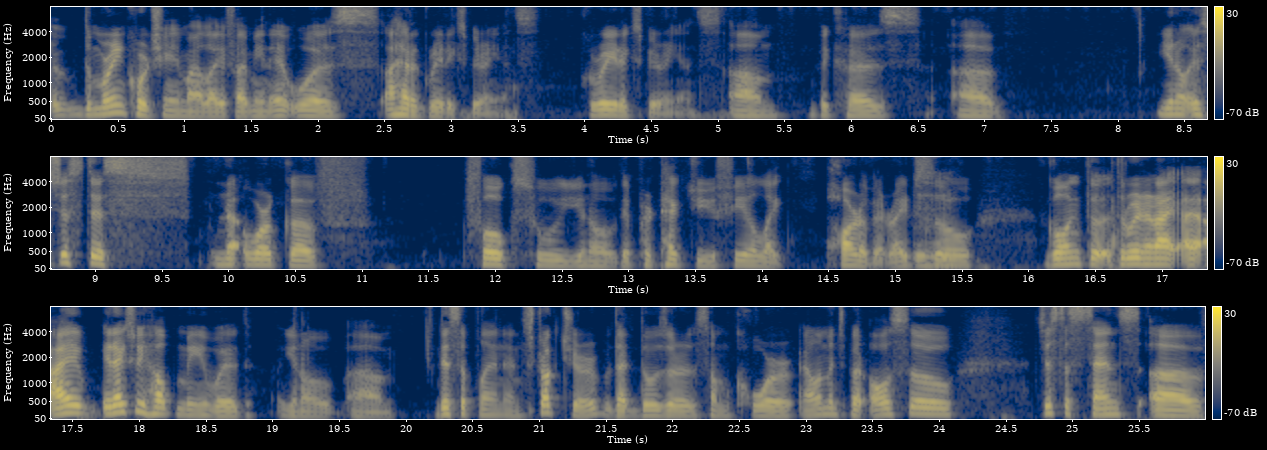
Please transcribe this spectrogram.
the Marine Corps changed my life. I mean, it was I had a great experience, great experience. Um, because uh, you know, it's just this network of folks who you know they protect you. You feel like part of it, right? Mhm. So going through through it, and I, I, I it actually helped me with you know um, discipline and structure. That those are some core elements, but also just a sense of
